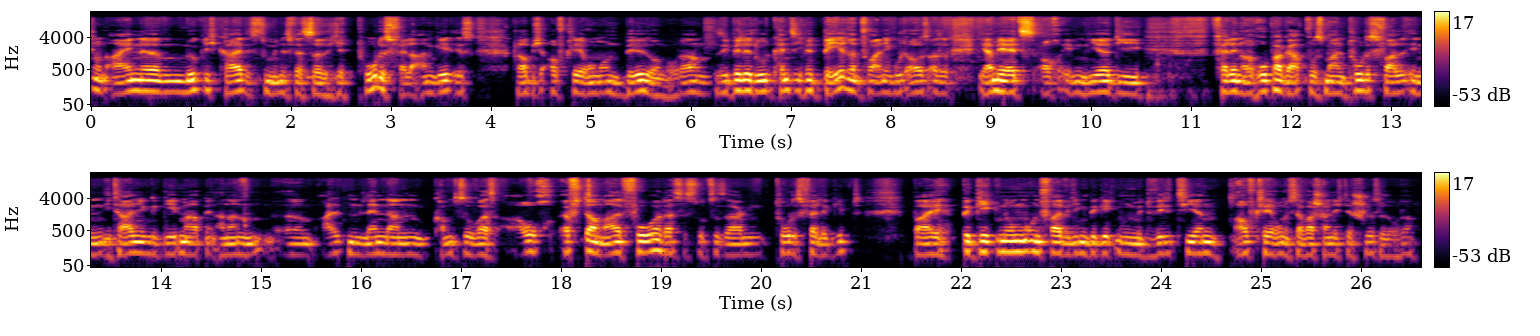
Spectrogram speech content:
Und eine Möglichkeit ist zumindest, was solche Todesfälle angeht, ist, glaube ich, Aufklärung und Bildung, oder? Sibylle, du kennst dich mit Bären vor allen Dingen gut aus. Also wir haben ja jetzt auch eben hier die Fälle in Europa gehabt, wo es mal einen Todesfall in Italien gegeben hat. In anderen ähm, alten Ländern kommt sowas auch öfter mal vor, dass es sozusagen Todesfälle gibt bei Begegnungen, unfreiwilligen Begegnungen mit Wildtieren. Aufklärung ist ja wahrscheinlich der Schlüssel, oder?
